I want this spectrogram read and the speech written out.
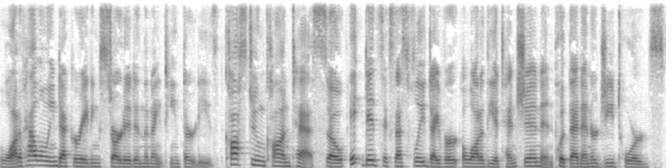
a lot of Halloween decorating started in the 1930s. Costume contests. So it did successfully divert a lot of the attention and put that energy towards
